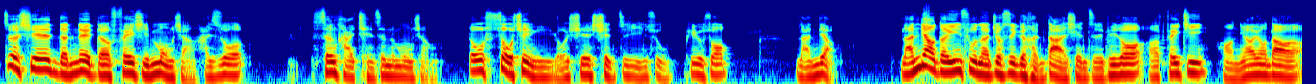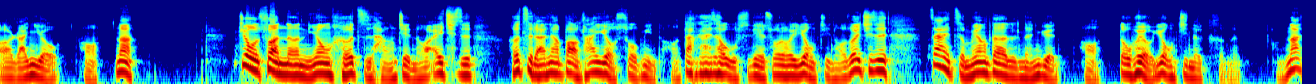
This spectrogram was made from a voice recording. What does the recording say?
这些人类的飞行梦想，还是说深海潜深的梦想，都受限于有一些限制因素。譬如说燃料，燃料的因素呢，就是一个很大的限制。比如说呃飞机哦，你要用到呃燃油哦，那就算呢你用核子航舰的话，哎，其实核子燃料棒它也有寿命的哦，大概在五十年说的会用尽哦，所以其实。再怎么样的能源，哦，都会有用尽的可能。那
